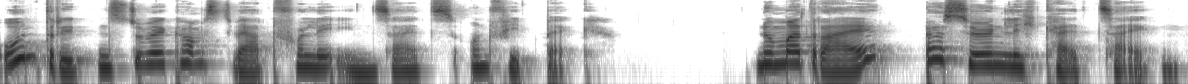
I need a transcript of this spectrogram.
Und drittens, du bekommst wertvolle Insights und Feedback. Nummer drei, Persönlichkeit zeigen.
